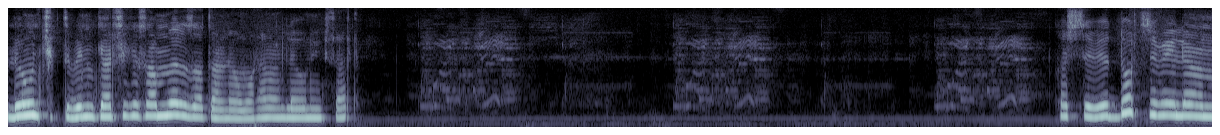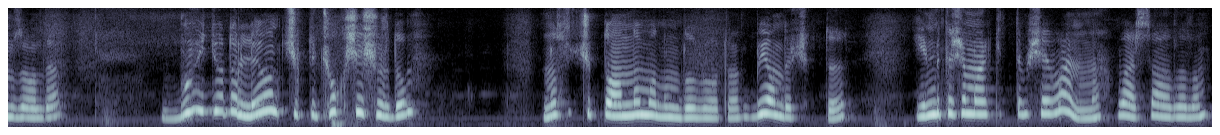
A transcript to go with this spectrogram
Leon çıktı. Benim gerçek hesabımda da zaten Leon var. Hemen Leon'u yükselt. Kaç seviye? 4 seviye Leon'umuz oldu. Bu videoda Leon çıktı. Çok şaşırdım. Nasıl çıktı anlamadım da zaten. Bir anda çıktı. 20 taşı markette bir şey var mı? Varsa alalım.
